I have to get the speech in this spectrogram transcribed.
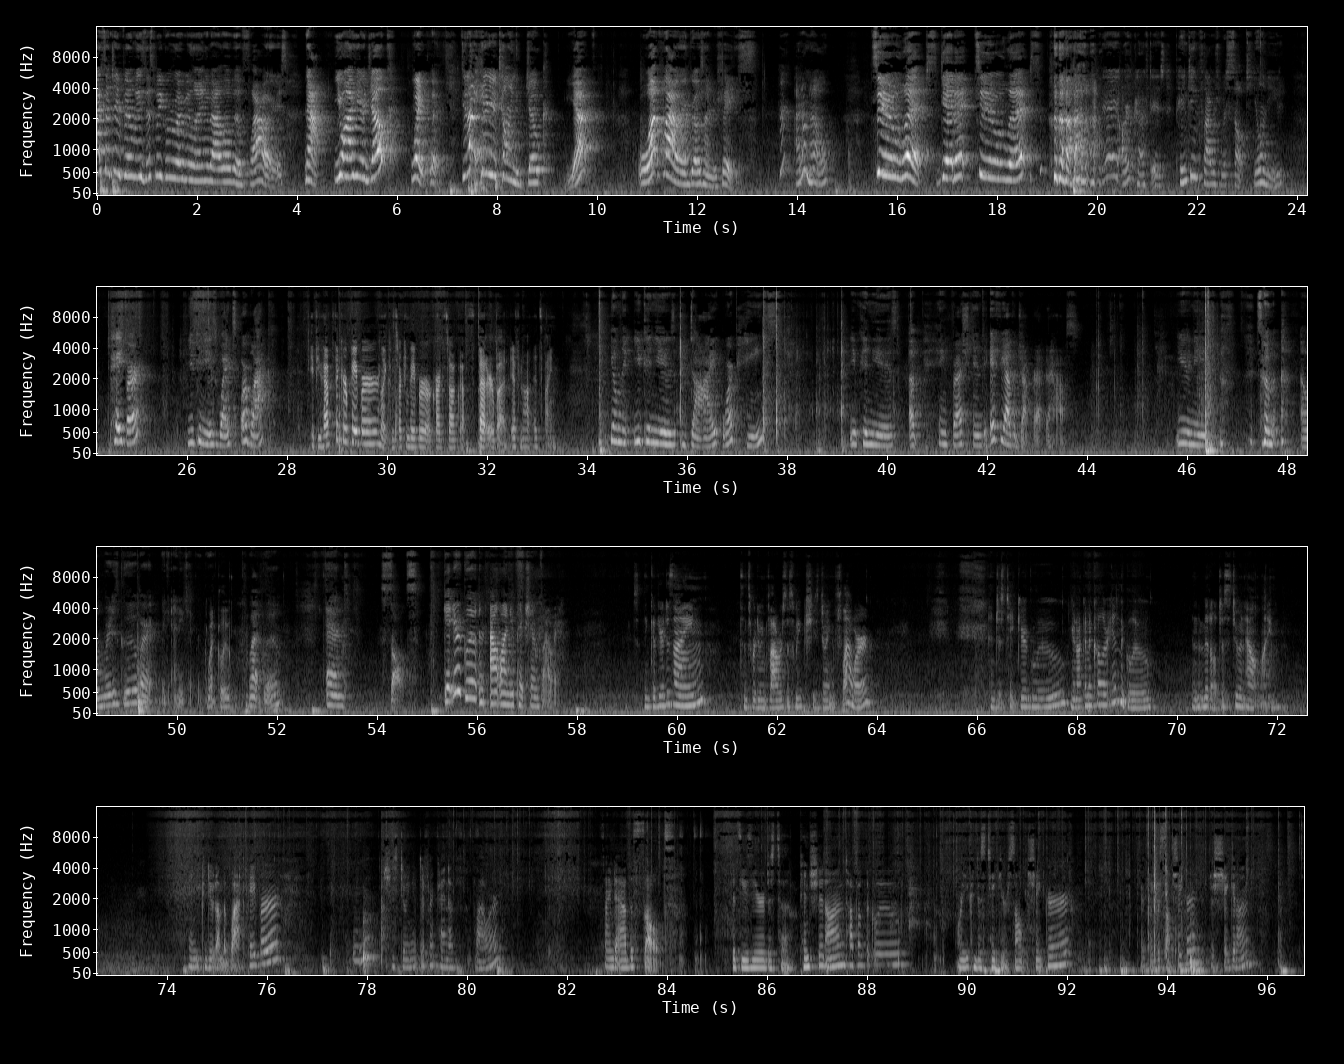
Hi, Sonshine Families. This week we're going to be learning about a little bit of flowers. Now, you want to hear a joke? Wait, wait. Did I hear you telling a joke? Yep. What flower grows on your face? Hmm, I don't know. Two lips. Get it? Two lips. Today, our craft is painting flowers with salt. You'll need paper. You can use white or black. If you have thicker paper, like construction paper or cardstock, that's better, but if not, it's fine. You'll need, you can use dye or paint. You can use a paintbrush and if you have a dropper at your house. You need some Elmer's glue or like any type of glue. Wet glue. wet glue and salt. Get your glue and outline your picture and flower. Think of your design. Since we're doing flowers this week, she's doing a flower. And just take your glue. You're not gonna color in the glue in the middle, just do an outline. And you can do it on the black paper. She's doing a different kind of flower. Time to add the salt. It's easier just to pinch it on top of the glue. Or you can just take your salt shaker. Here, take the salt shaker, just shake it on.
